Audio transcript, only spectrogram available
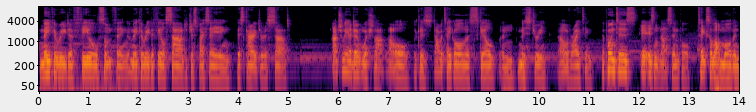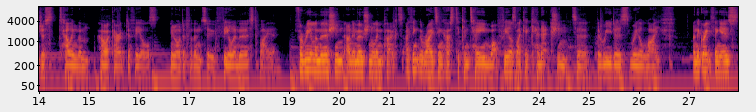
make a reader feel something, make a reader feel sad just by saying this character is sad. Actually, I don't wish that at all because that would take all the skill and mystery out of writing. The point is, it isn't that simple. It takes a lot more than just telling them how a character feels in order for them to feel immersed by it. For real immersion and emotional impact, I think the writing has to contain what feels like a connection to the reader's real life. And the great thing is,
